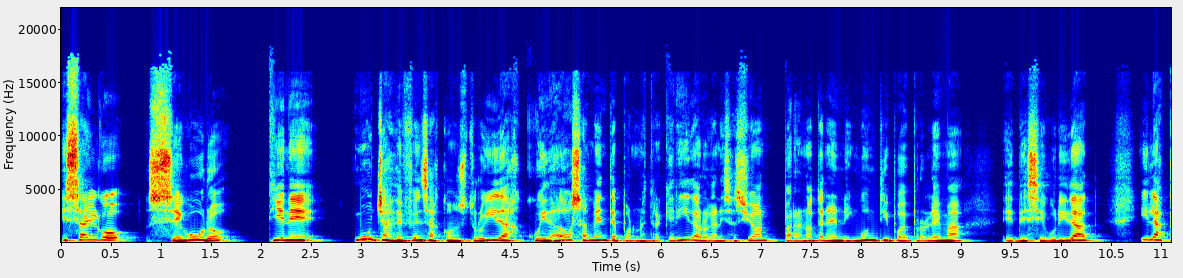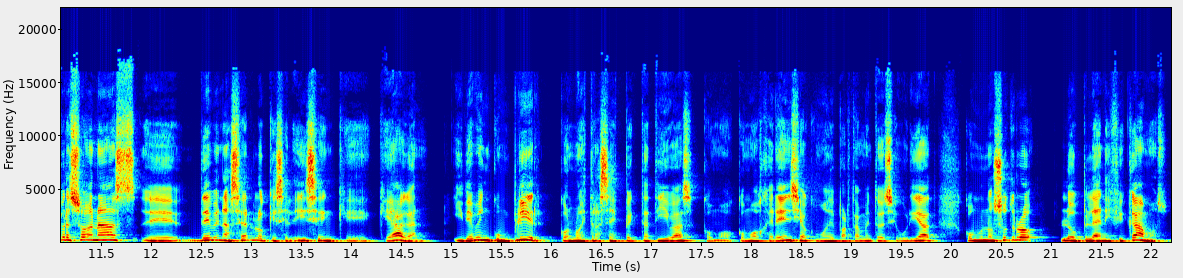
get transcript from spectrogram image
es algo seguro, tiene muchas defensas construidas cuidadosamente por nuestra querida organización para no tener ningún tipo de problema eh, de seguridad y las personas eh, deben hacer lo que se le dicen que, hagan y deben cumplir con nuestras expectativas como, como gerencia, como departamento de seguridad, como nosotros lo planificamos.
